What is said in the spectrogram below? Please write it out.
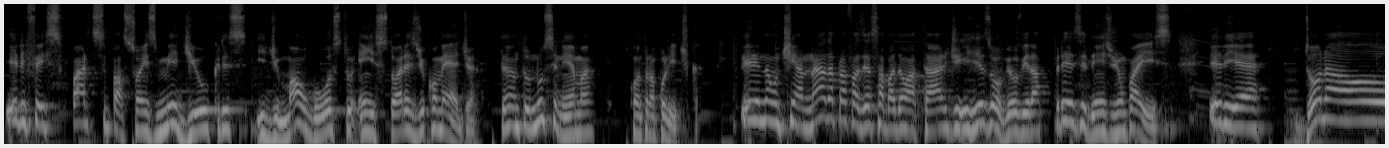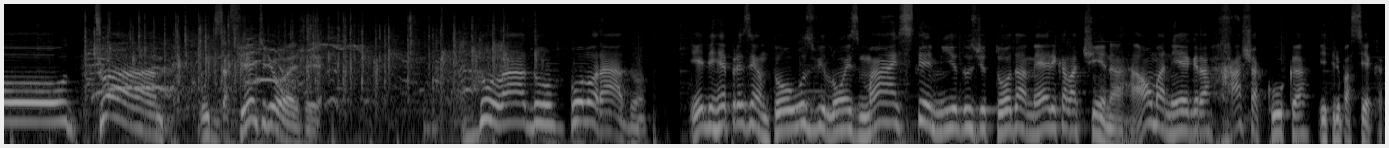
Ele fez participações medíocres e de mau gosto em histórias de comédia, tanto no cinema quanto na política. Ele não tinha nada para fazer sabadão à tarde e resolveu virar presidente de um país. Ele é Donald Trump, o desafiante de hoje. Do lado colorado, ele representou os vilões mais temidos de toda a América Latina: Alma Negra, Racha Cuca e Tripa Seca.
